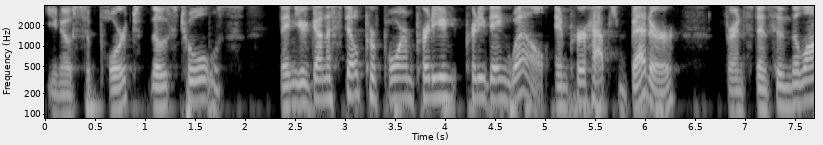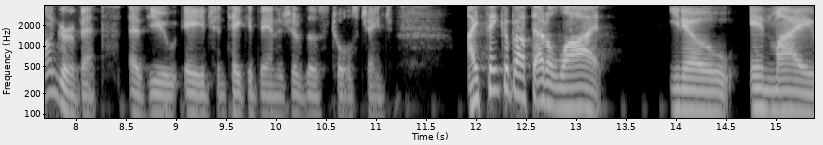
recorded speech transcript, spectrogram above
you know, support those tools, then you're going to still perform pretty pretty dang well and perhaps better for instance in the longer events as you age and take advantage of those tools change. I think about that a lot you know, in my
